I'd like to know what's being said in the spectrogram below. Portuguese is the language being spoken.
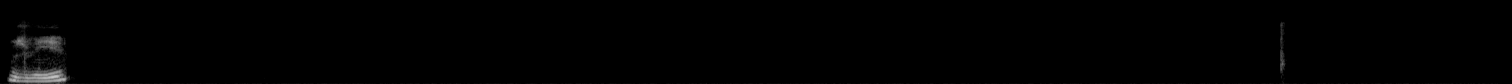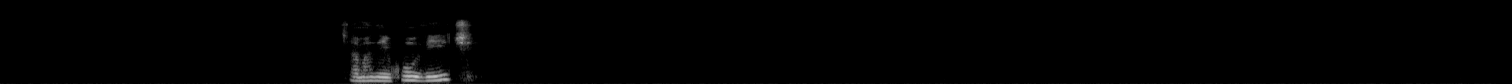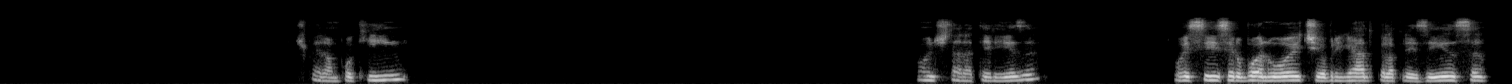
Vamos ver. Já mandei o convite. Esperar um pouquinho. Onde estará a Tereza? Oi, Cícero, boa noite. Obrigado pela presença.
